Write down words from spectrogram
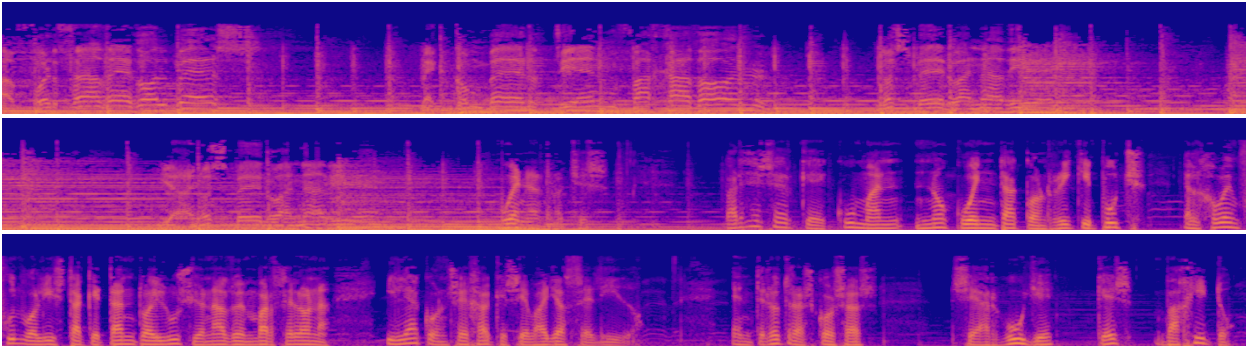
A fuerza de golpes me convertí en fajador. No espero a nadie. Ya no espero a nadie. Buenas noches. Parece ser que Kuman no cuenta con Ricky Puig, el joven futbolista que tanto ha ilusionado en Barcelona, y le aconseja que se vaya cedido. Entre otras cosas, se arguye que es bajito,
